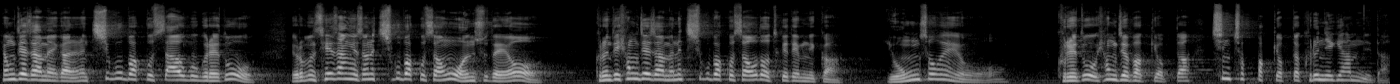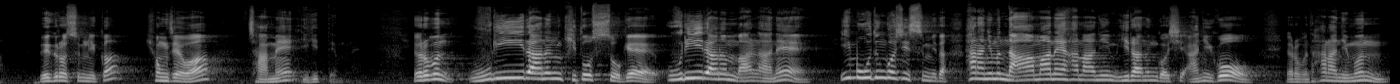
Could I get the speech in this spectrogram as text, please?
형제 자매 간에는 치고받고 싸우고 그래도 여러분 세상에서는 치고받고 싸우면 원수돼요. 그런데 형제 자매는 치고받고 싸워도 어떻게 됩니까? 용서해요. 그래도 형제밖에 없다, 친척밖에 없다 그런 얘기 합니다. 왜 그렇습니까? 형제와 자매이기 때문에. 여러분, 우리라는 기도 속에 우리라는 말 안에 이 모든 것이 있습니다. 하나님은 나만의 하나님이라는 것이 아니고 여러분 하나님은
